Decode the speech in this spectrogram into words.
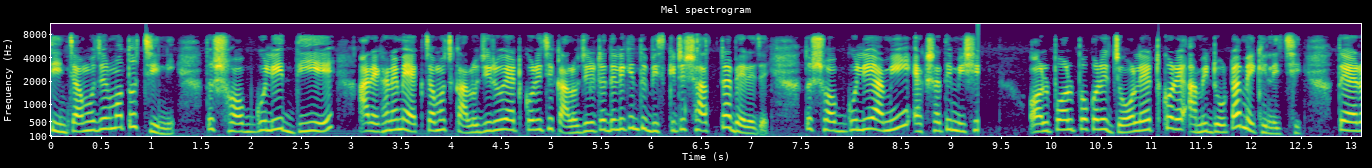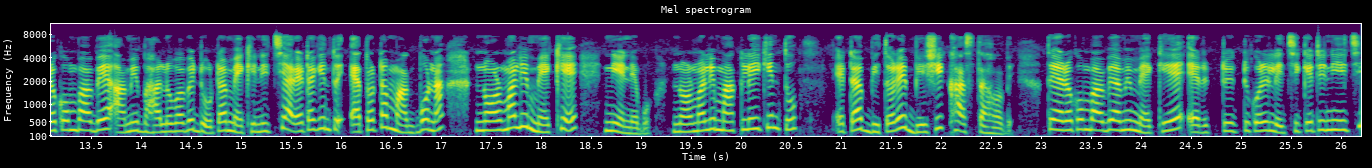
তিন চামচের মতো চিনি। তো সবগুলি দিয়ে আর এখানে আমি এক চামচ কালো জিরেও অ্যাড করেছি। কালো জিরেটা দিলে কিন্তু বিস্কিটের স্বাদটা বেড়ে যায়। তো সবগুলি আমি একসাথে মিশিয়ে অল্প অল্প করে জল অ্যাড করে আমি ডোটা মেখে নিচ্ছি। তো এরকমভাবে আমি ভালোভাবে ডোটা মেখে নিচ্ছি আর এটা কিন্তু এতটা মাখবো না নর্মালি মেখে নিয়ে নেব। নর্মালি মাখলেই কিন্তু এটা ভিতরে বেশি খাস্তা হবে। তো এরকমভাবে আমি মেখে একটু একটু করে লেচি কেটে নিয়েছি।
